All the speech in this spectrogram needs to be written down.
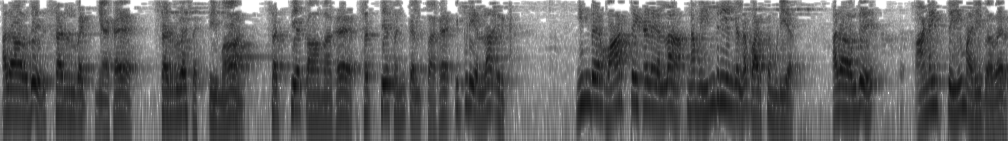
அதாவது சர்வஜக சர்வசக்திமான். சத்திய காமக சத்திய சங்கல்பக இப்படி எல்லாம் இருக்கு. இந்த வார்த்தைகளை எல்லாம் நம்ம இந்திரியங்கள்ல பார்க்க முடியாது. அதாவது அனைத்தையும் அறிபவர்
